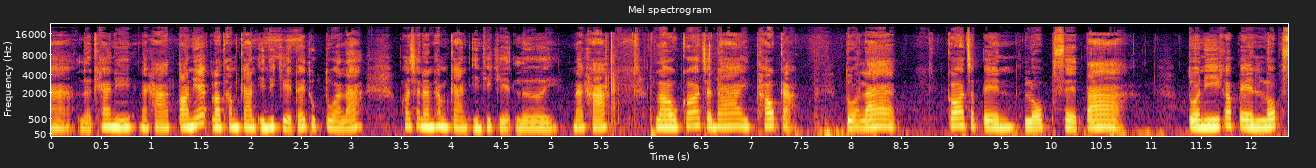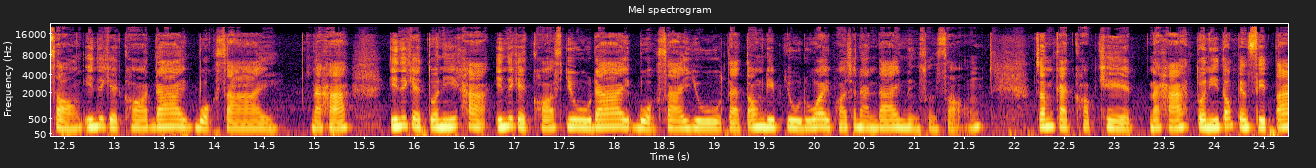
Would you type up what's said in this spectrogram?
อ่าเหลือแค่นี้นะคะ ตอนนี้เราทำการอินทิเกรตได้ทุกตัวแล้ว เพราะฉะนั้นทำการอินทิเกรตเลยนะคะ เราก็จะได้เท่ากับตัวแรกก็จะเป็นลบเซตา ตัวนี้ก็เป็นลบ2อินทิเกรตคอสได้บวกไซน์นะคะอินทิเกรตตัวนี้ค่ะอินทิเกรตคอส u ได้บวกไซน์ u แต่ต้องดิฟ u ด้วย เพราะฉะนั้นได้1ส่วน2จำกัดขอบเขตนะคะ ตัวนี้ต้องเป็นซีต้า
